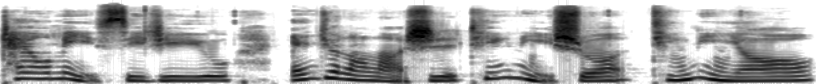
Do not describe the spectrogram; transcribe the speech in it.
”，Tell me CGU Angela。老师，听你说，听你哟。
